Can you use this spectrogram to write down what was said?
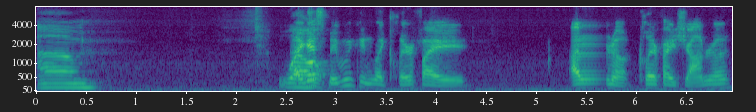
Um, well, I guess maybe we can like clarify. I don't know. Clarify genre.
